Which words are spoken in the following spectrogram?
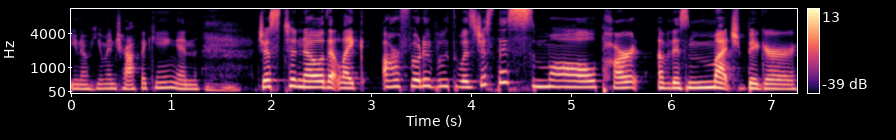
you know human trafficking, and Mm-hmm. just to know that like our photo booth was just this small part of this much bigger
